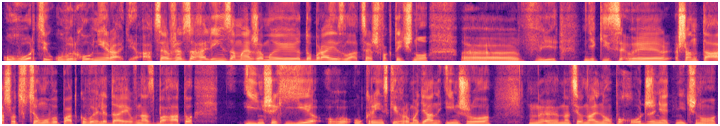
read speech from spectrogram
угорців у Верховній Раді. А це вже взагалі за межами добра і зла. Це ж фактично е, якийсь е, шантаж. От в цьому випадку виглядає. В нас багато інших є українських громадян іншого е, національного походження, етнічного.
